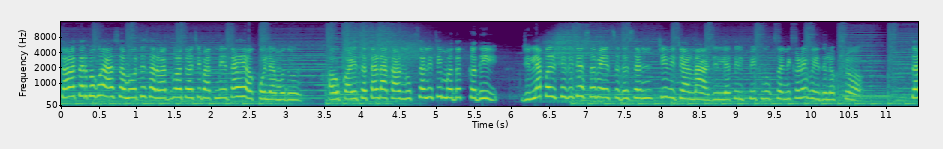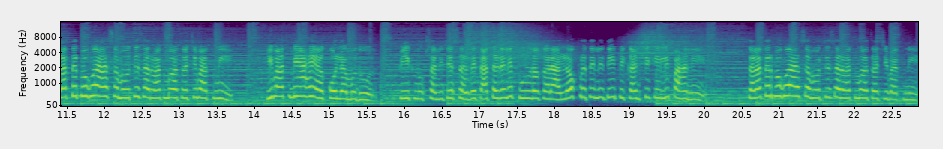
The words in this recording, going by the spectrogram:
चला तर बघूया समोरची सर्वात महत्वाची बातमी येत आहे अकोल्यामधून. अवकाळीचा तडाखा. नुकसानीची मदत कधी? जिल्हा परिषदेच्या सभेत सदस्यांची विचारणा. जिल्ह्यातील पीक नुकसानीकडे वेधलक्ष. चला तर बघूया समोरची सर्वात महत्वाची बातमी. ही बातमी आहे अकोल्यामधून. पीक नुकसानीचे सर्वे तातडीने पूर्ण करा. लोकप्रतिनिधी पिकांची केली पाहणी. चला तर बघूया समोरची सर्वात महत्वाची बातमी.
